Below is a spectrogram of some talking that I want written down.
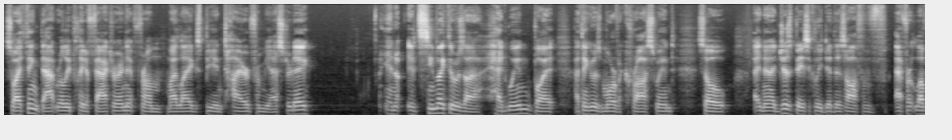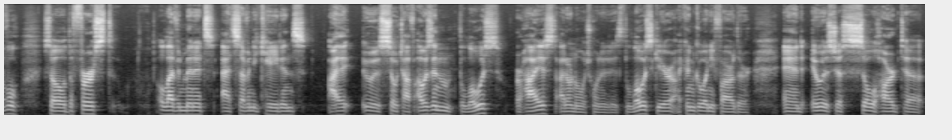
So I think that really played a factor in it from my legs being tired from yesterday. And it seemed like there was a headwind, but I think it was more of a crosswind. So and I just basically did this off of effort level. So the first 11 minutes at 70 cadence, I it was so tough. I was in the lowest or highest. I don't know which one it is. The lowest gear, I couldn't go any farther. And it was just so hard to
